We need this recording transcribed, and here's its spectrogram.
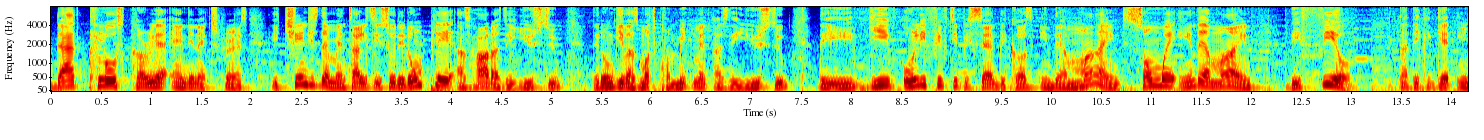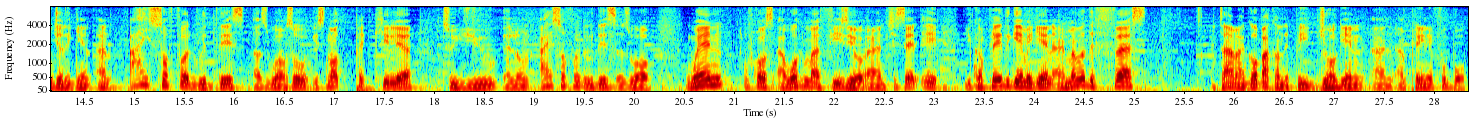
that close career ending experience, it changes their mentality so they don't play as hard as they used to. They don't give as much commitment as they used to. They give only 50% because in their mind, somewhere in their mind, they feel that they could get injured again. And I suffered with this as well. So it's not peculiar to you alone. I suffered with this as well. When, of course, I worked with my physio and she said, Hey, you can play the game again. I remember the first time I got back on the pitch jogging and, and playing a football.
